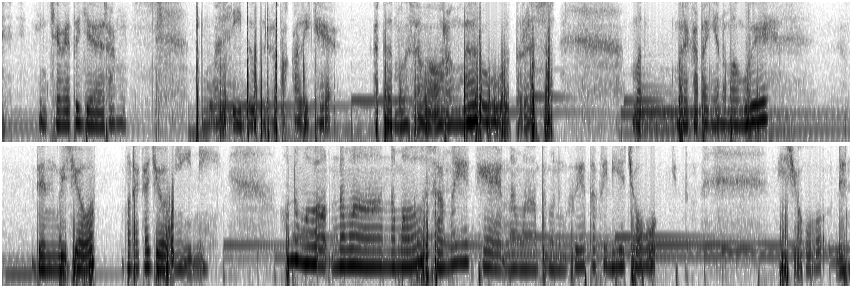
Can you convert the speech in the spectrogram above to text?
Yang cewek tuh jarang. Pernah sih beberapa kali kayak ketemu sama orang baru terus mereka tanya nama gue dan gue jawab mereka jawabnya ini oh nama nama nama lo sama ya kayak nama teman gue tapi dia cowok gitu. Dia cowok dan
